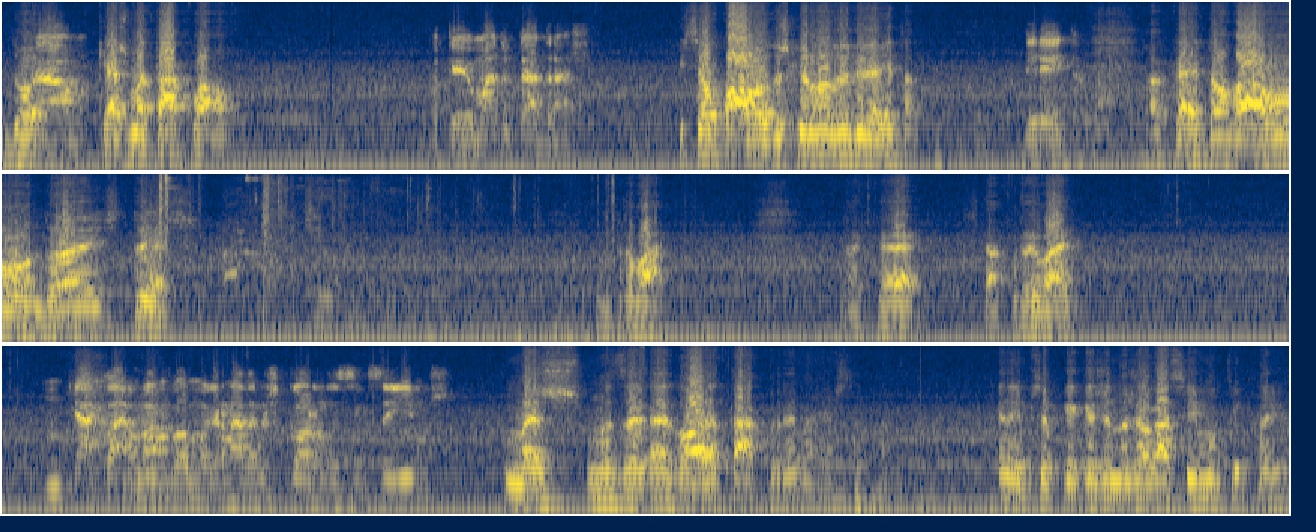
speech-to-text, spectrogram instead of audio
dois. Queres matar qual? Ok, eu mato o que está atrás. Isso é o qual? O da esquerda ou da direita? Direita. Ok, então vá. Um, dois, três. Bom trabalho. Ok. Está a correr bem. Ah, claro, levámos logo uma granada nos cornos assim que saímos. Mas, mas agora está a correr bem esta. Eu nem percebo porque é que a gente não joga assim em multiplayer.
